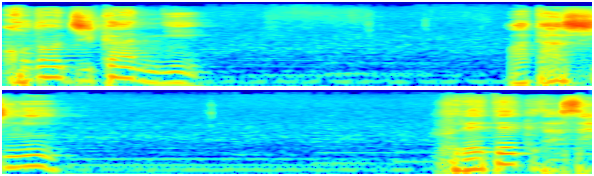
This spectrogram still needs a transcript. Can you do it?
この時間に私に触れてください。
